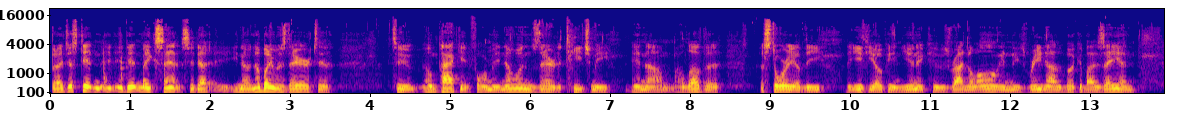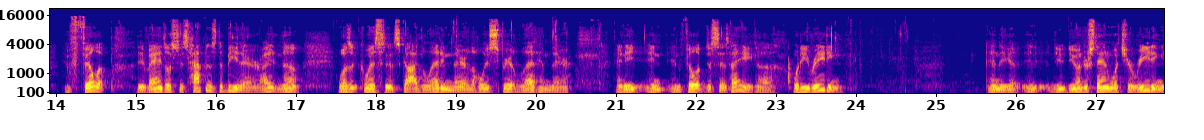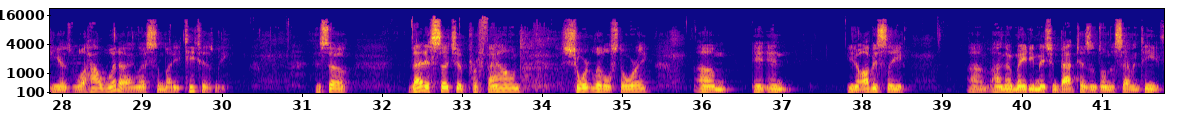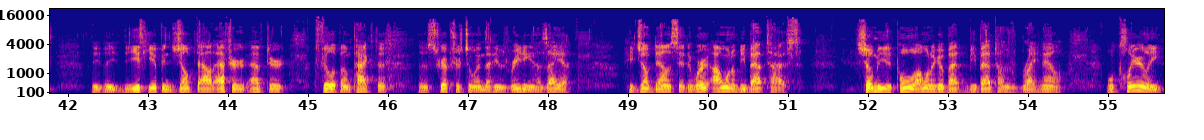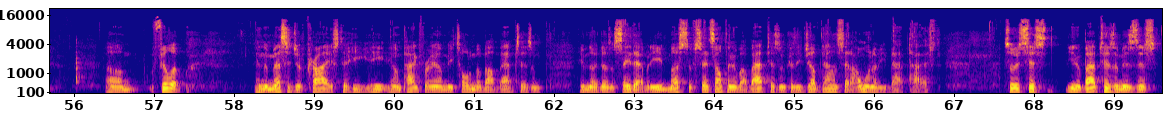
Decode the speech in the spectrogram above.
But I just didn't, it, it didn't make sense. It, uh, you know, nobody was there to, to unpack it for me. No one's there to teach me. And um, I love the, the story of the, the Ethiopian eunuch who's riding along and he's reading out of the book of Isaiah and, and Philip, the evangelist, just happens to be there, right? No, it wasn't coincidence. God led him there. The Holy Spirit led him there. And, he, and, and Philip just says, Hey, uh, what are you reading? And, he, and do, do you understand what you're reading? He goes, Well, how would I unless somebody teaches me? And so that is such a profound, short little story. Um, and, and, you know, obviously, um, I know Mady mentioned baptisms on the 17th. The, the, the jumped out after after Philip unpacked the, the scriptures to him that he was reading in Isaiah, he jumped down and said, I want to be baptized. Show me the pool. I want to go back, be baptized right now. Well, clearly, um, Philip, in the message of Christ that he, he unpacked for him, he told him about baptism, even though it doesn't say that, but he must have said something about baptism because he jumped down and said, I want to be baptized. So it's just, you know, baptism is this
